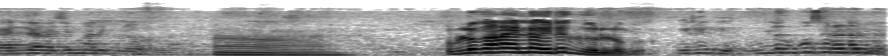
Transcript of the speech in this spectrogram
கல்லை வச்சு மதிக்கிறோம். உள்ளுக்கானா இன்னும் இருக்கு உள்ளுக்கு? இருக்கு. உள்ள பூசை நடந்து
